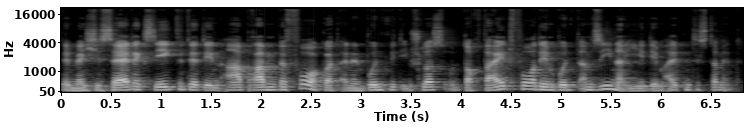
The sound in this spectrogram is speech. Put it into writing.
Denn Melchisedek segnete den Abraham, bevor Gott einen Bund mit ihm schloss und noch weit vor dem Bund am Sinai, dem Alten Testament.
